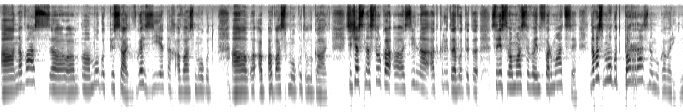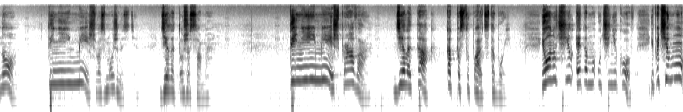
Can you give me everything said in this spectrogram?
На вас могут писать в газетах, о вас могут, о, вас могут лгать. Сейчас настолько сильно открыто вот это средство массовой информации. На вас могут по-разному говорить, но ты не имеешь возможности делать то же самое. Ты не имеешь права делать так, как поступают с тобой. И он учил этому учеников. И почему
